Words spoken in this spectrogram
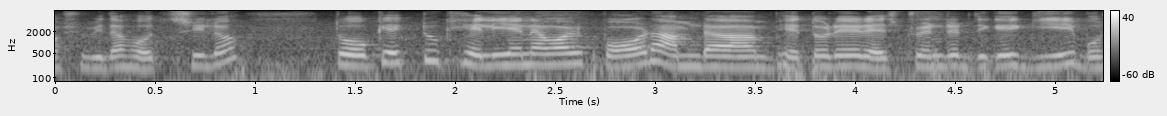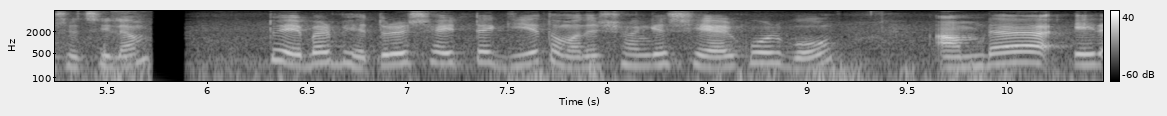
অসুবিধা হচ্ছিল। তো ওকে একটু খেলিয়ে নেওয়ার পর আমরা ভেতরে রেস্টুরেন্টের দিকে গিয়েই বসেছিলাম। তো এবার ভেতরের সাইডটা গিয়ে তোমাদের সঙ্গে শেয়ার করব। আমরা এর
